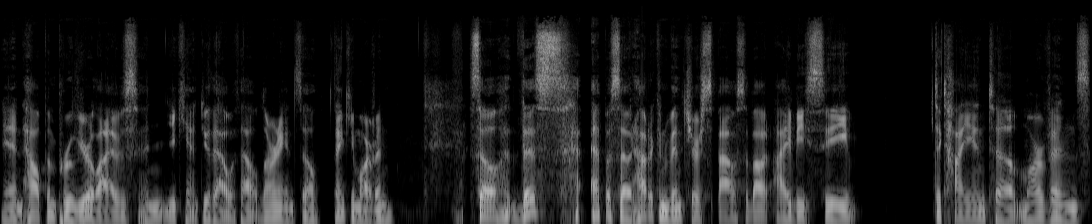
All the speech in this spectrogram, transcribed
and help improve your lives, and you can't do that without learning. So thank you, Marvin. So, this episode, How to Convince Your Spouse About IBC, to tie into Marvin's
